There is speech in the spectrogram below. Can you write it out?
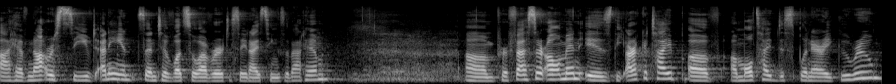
I have not received any incentive whatsoever to say nice things about him. Um, professor Altman is the archetype of a multidisciplinary guru.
